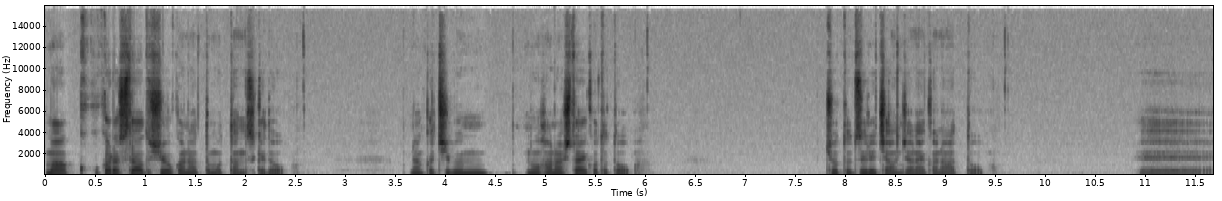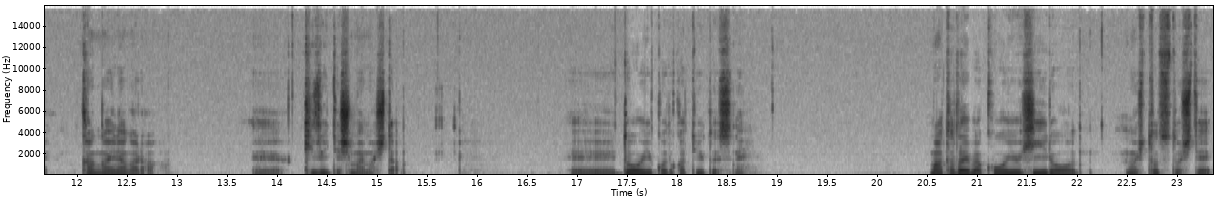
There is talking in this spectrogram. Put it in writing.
まあここからスタートしようかなと思ったんですけどなんか自分の話したいこととちょっとずれちゃうんじゃないかなと、えー、考えながらえー、気づいてしまいました、えー、どういうことかというとですねまあ例えばこういうヒーローの一つとして、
